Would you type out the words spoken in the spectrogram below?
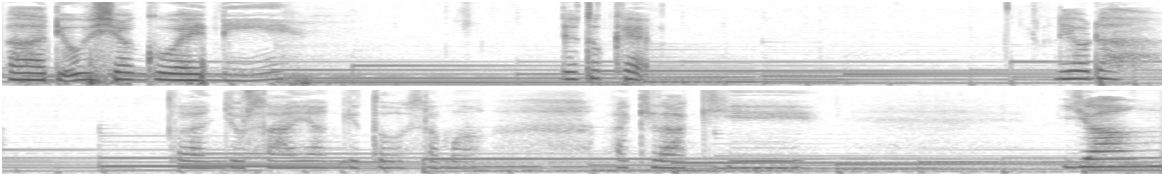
uh, di usia gue ini dia tuh kayak dia udah telanjur sayang gitu sama laki-laki yang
